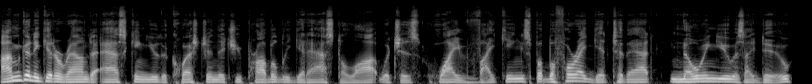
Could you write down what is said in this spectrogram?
I'm going to get around to asking you the question that you probably get asked a lot, which is why Vikings? But before I get to that, knowing you as I do,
